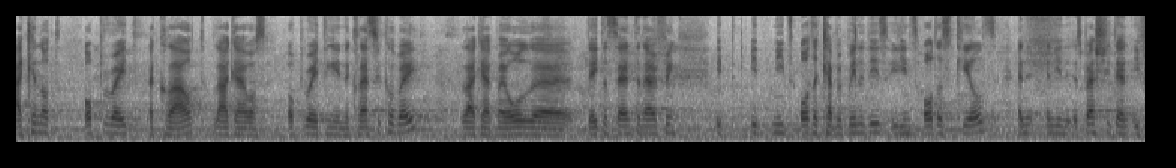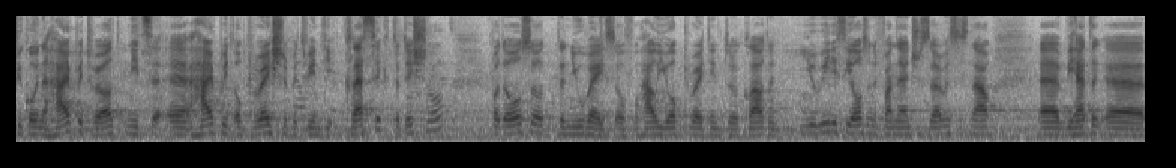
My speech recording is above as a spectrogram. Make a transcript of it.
I cannot operate a cloud like I was operating in the classical way, like have my old uh, data center and everything it, it needs other capabilities, it needs other skills, and, and especially then if you go in a hybrid world, it needs a, a hybrid operation between the classic, traditional, but also the new ways of how you operate into the cloud. And you really see also in the financial services now, uh, we had, uh,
